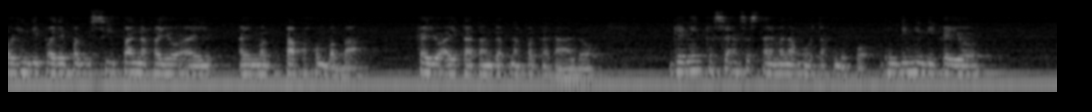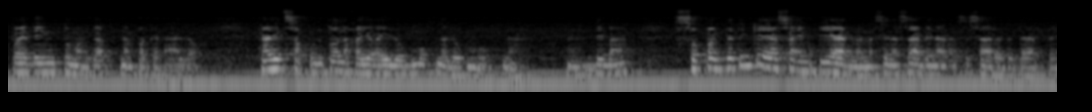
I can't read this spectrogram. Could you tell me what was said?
or hindi pwedeng pag-isipan na kayo ay, ay magpapakumbaba. Kayo ay tatanggap ng pagkatalo. Ganyan kasi ang sistema ng utak niyo po. Hindi hindi kayo pwedeng tumanggap ng pagkatalo. Kahit sa punto na kayo ay lugmok na lugmok na. Hmm, 'Di ba? So pagdating kaya sa impyerno na sinasabi natin si Sara Duterte,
